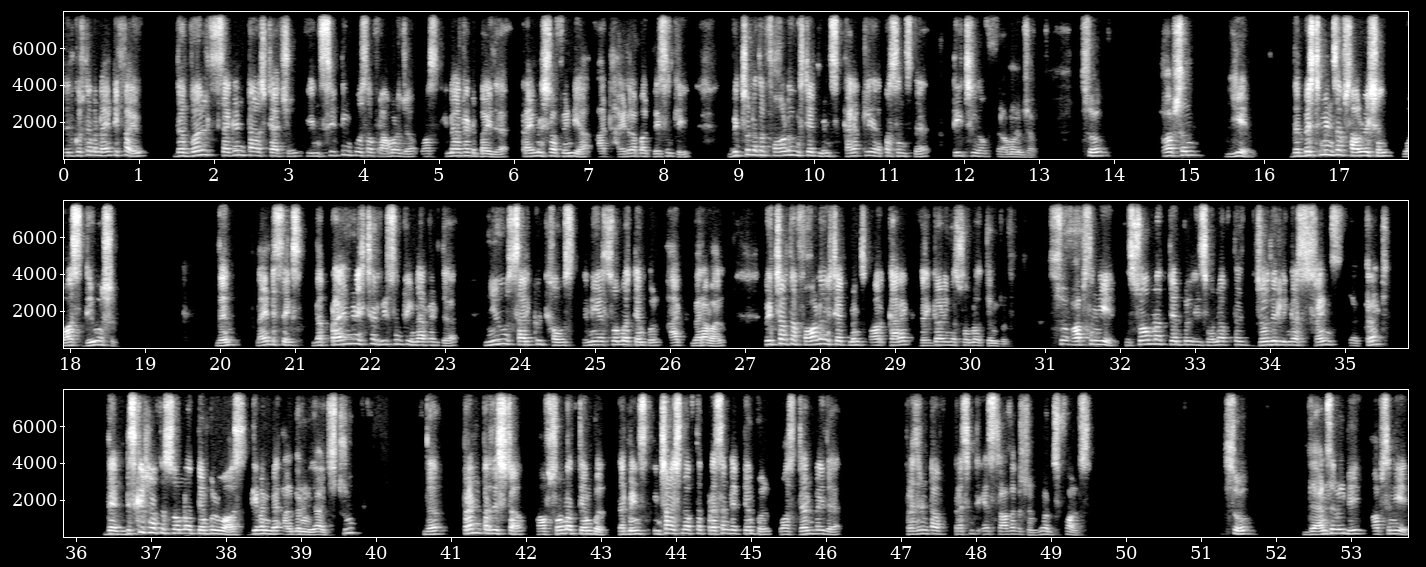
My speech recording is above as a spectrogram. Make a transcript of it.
Then question number 95, the world's second tall statue in sitting pose of Ramanuja was inaugurated by the Prime Minister of India at Hyderabad recently. Which one of the following statements correctly represents the teaching of Ramanuja? So, option A, the best means of salvation was devotion. Then, 96, the Prime Minister recently inaugurated the new circuit house near Somnath Temple at Veraval. Which of the following statements are correct regarding the Somnath Temple? So option A, the Somnath temple is one of the Jyotirlinga shrines, uh, correct? The description of the Somnath temple was given by Al-Biruni, it's true. The Pran Pratishtha of Somnath temple, that means installation of the present day temple was done by the president of present S. Radhakrishnan, no, it's false. So the answer will be option A,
